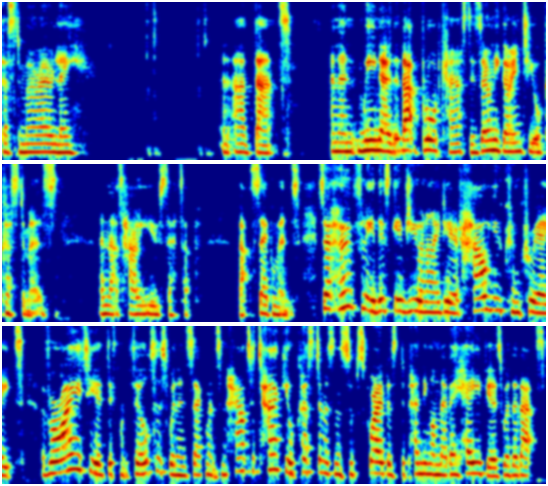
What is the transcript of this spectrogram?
customer only and add that. And then we know that that broadcast is only going to your customers. And that's how you set up that segment. So hopefully this gives you an idea of how you can create a variety of different filters within segments and how to tag your customers and subscribers depending on their behaviors, whether that's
